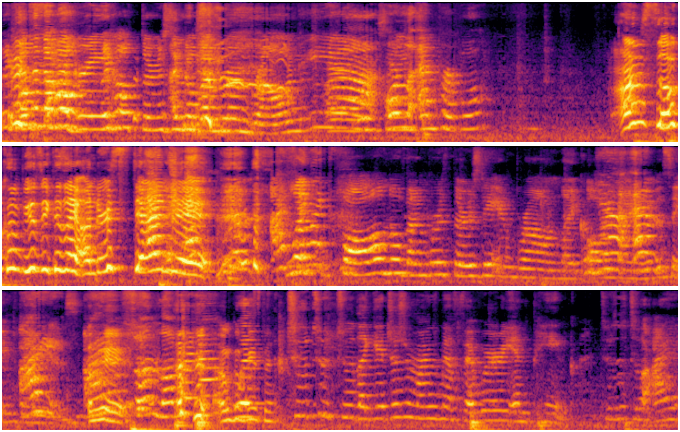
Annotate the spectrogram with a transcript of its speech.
Like With how, the number green. like how Thursday, I mean- November, and brown. Yeah, or and purple. I'm so confused because I understand it. I feel like, like fall, November, Thursday, and brown, like all Yeah, reminding me and of the same I, things. Okay. I'm so in love right now I'm with confused two two two. Like it just reminds me of February and pink. Two two two. I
